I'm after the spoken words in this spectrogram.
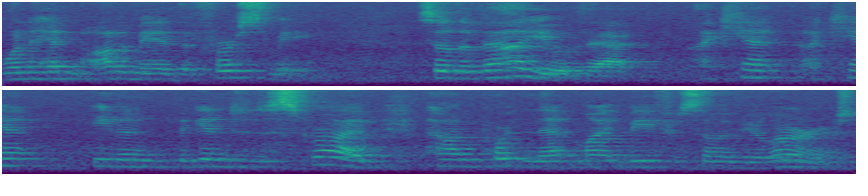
went ahead and automated the first me. So the value of that, I can't, I can't even begin to describe how important that might be for some of your learners.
